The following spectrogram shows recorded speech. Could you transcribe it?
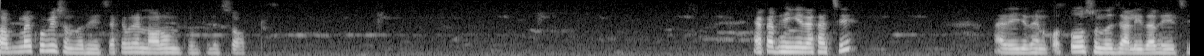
সবগুলাই খুবই সুন্দর হয়েছে, একেবারে নরম তুলতুলে সফট একটা ভেঙে দেখাচ্ছি। আর এই যে দেখেন কত সুন্দর জালিদার হয়েছে।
